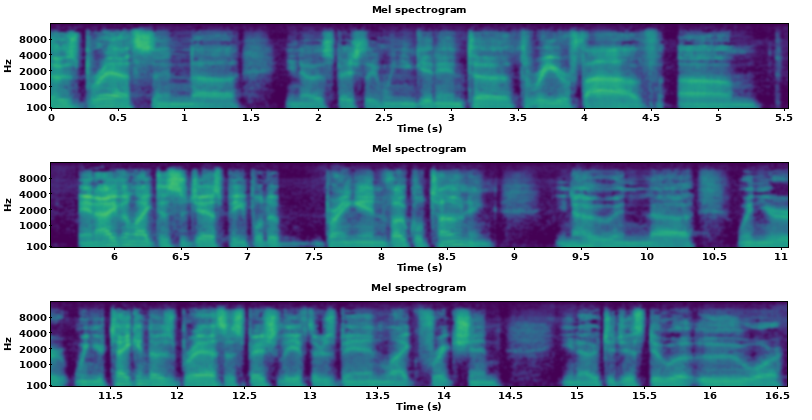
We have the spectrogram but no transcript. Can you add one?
those breaths, and uh, you know, especially when you get into three or five. Um, and I even like to suggest people to bring in vocal toning you know and uh, when you're when you're taking those breaths especially if there's been like friction you know to just do a ooh or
